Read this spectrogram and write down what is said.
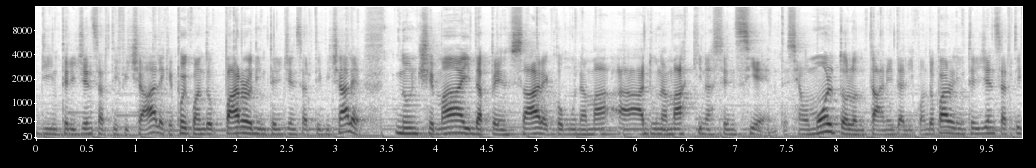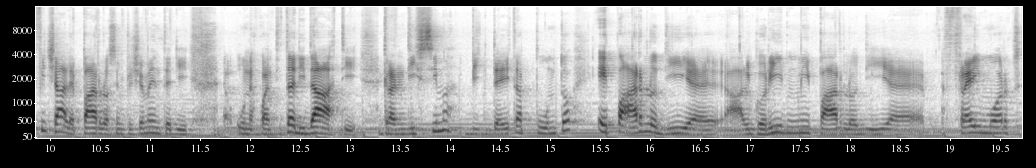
di intelligenza artificiale, che poi quando parlo di intelligenza artificiale non c'è mai da pensare una ma- ad una macchina senziente, siamo molto lontani da lì. Quando parlo di intelligenza artificiale parlo semplicemente di eh, una quantità di dati grandissima, big data appunto, e parlo di eh, algoritmi, parlo di eh, frameworks,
